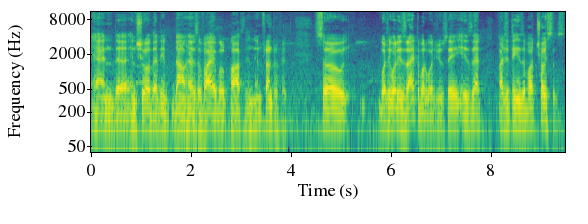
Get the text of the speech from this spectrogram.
and uh, ensure that it now has a viable path in, in front of it. So what, what is right about what you say is that budgeting is about choices.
